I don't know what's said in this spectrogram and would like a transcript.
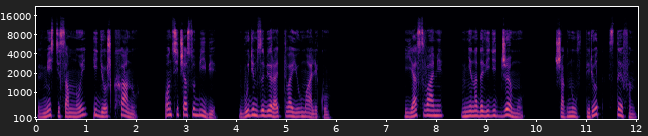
вместе со мной идешь к хану. Он сейчас у Биби. Будем забирать твою Малику. Я с вами. Мне надо видеть Джемму. Шагнул вперед Стефан.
